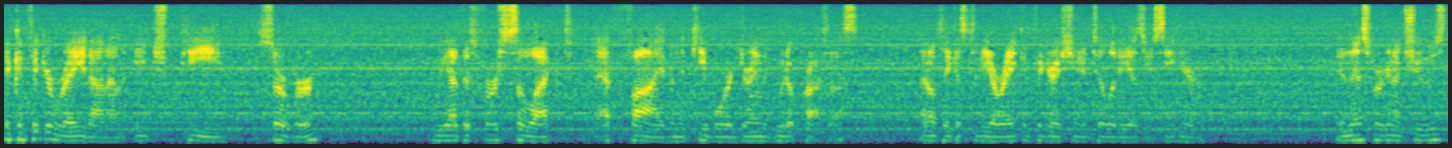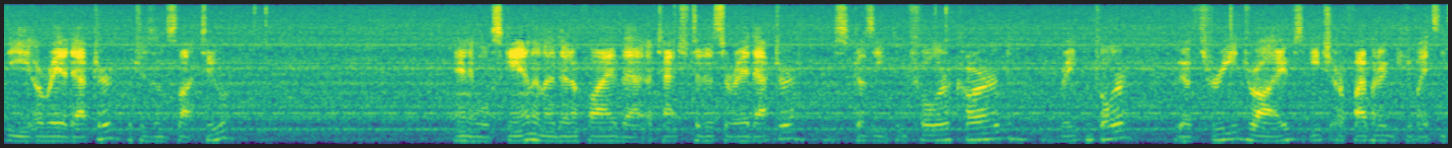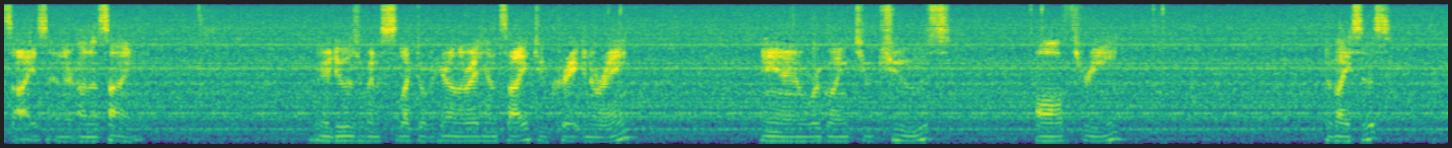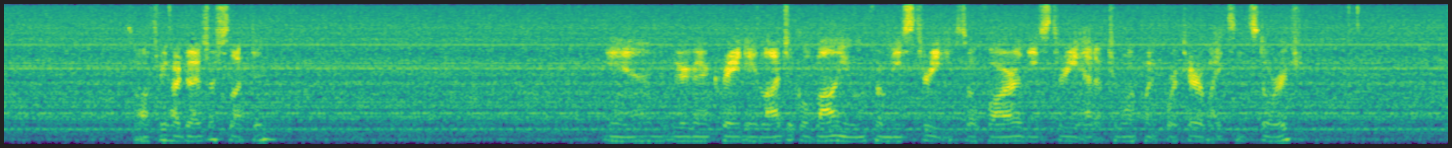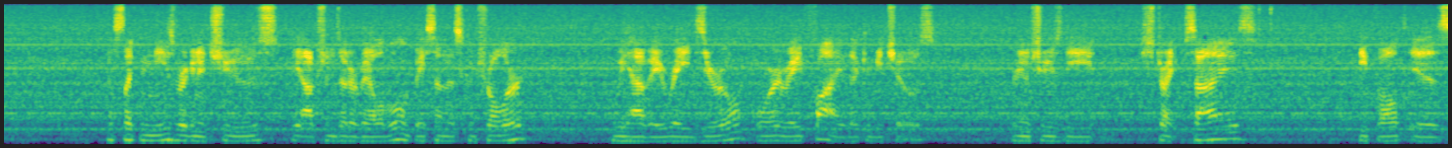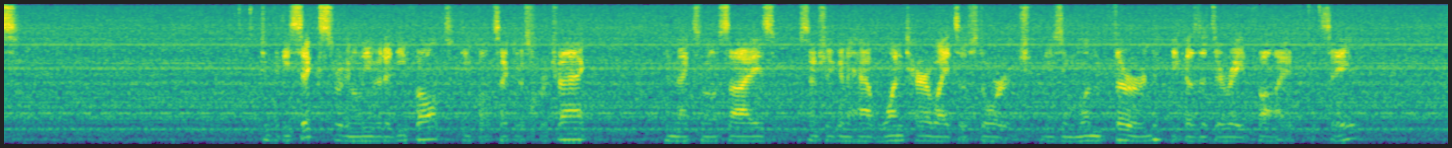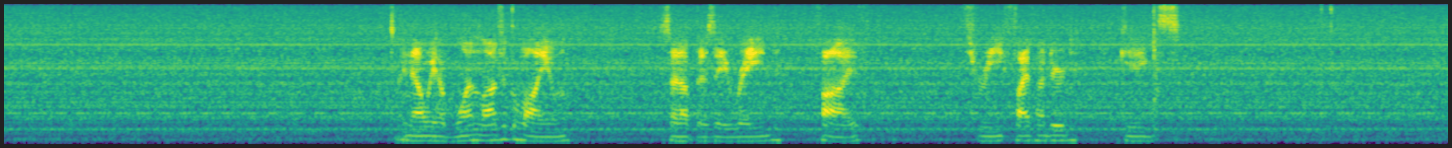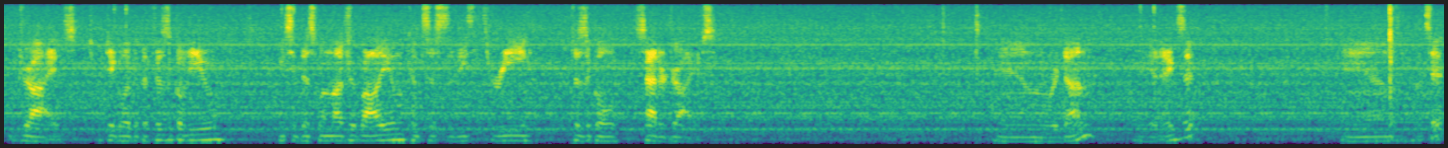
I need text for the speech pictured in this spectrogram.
To configure RAID on an HP server, we have to first select F5 in the keyboard during the boot up process. That'll take us to the array configuration utility as you see here. In this we're going to choose the array adapter, which is in slot 2, and it will scan and identify that attached to this array adapter, SCSI controller card, RAID controller, we have three drives, each are 500 gigabytes in size, and they're unassigned. What we're going to do is we're going to select over here on the right hand side to create an array, and we're going to choose all three devices. So all three hard drives are selected. And create a logical volume from these three. So far, these three add up to 1.4 terabytes in storage. By selecting these, we're going to choose the options that are available. Based on this controller, we have a RAID 0 or a RAID 5 that can be chose. We're going to choose the stripe size. Default is 256. We're going to leave it a default. Default sectors for track. And maximum size, essentially going to have one terabytes of storage, using one third because it's a RAID 5. Hit save. And now we have one logical volume set up as a RAID 5, three 500 gigs drives. If we take a look at the physical view, we see this one logic volume consists of these three physical SATA drives. And we're done. We hit exit. And that's it.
